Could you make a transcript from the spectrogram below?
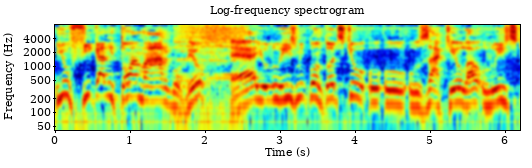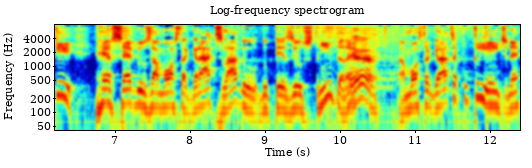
e o Figaliton Amargo, viu? É, e o Luiz me contou, disse que o, o, o, o Zaqueu lá, o Luiz disse que recebe os amostras grátis lá do, do Teseus 30, né? É. A amostra grátis é pro cliente, né?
